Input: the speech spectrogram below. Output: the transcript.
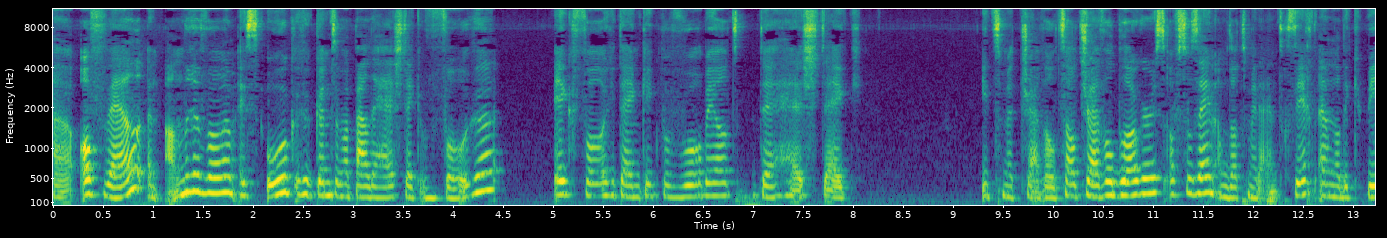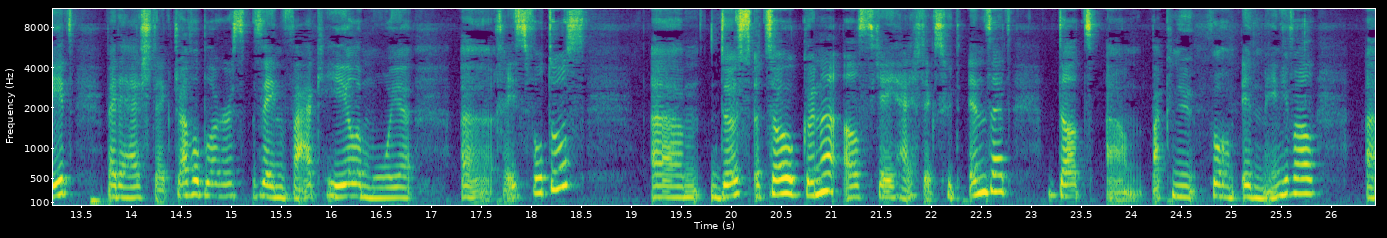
Uh, ofwel, een andere vorm is ook, je kunt een bepaalde hashtag volgen. Ik volg denk ik bijvoorbeeld de hashtag iets met travel. Het zal travel bloggers of zo zijn, omdat mij dat interesseert. En omdat ik weet, bij de hashtag travel bloggers zijn vaak hele mooie uh, reisfoto's. Um, dus het zou kunnen, als jij hashtags goed inzet, dat, um, pak nu voor in mijn geval, uh,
